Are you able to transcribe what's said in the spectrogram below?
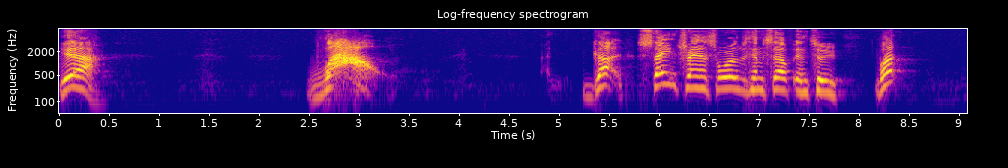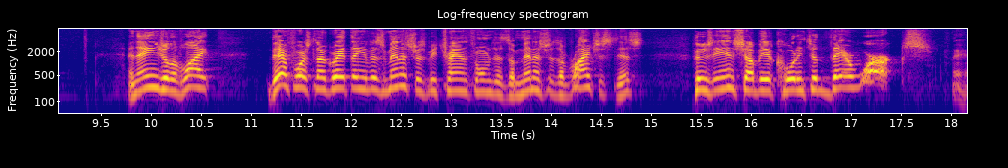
Yeah. Wow. God, Satan transforms himself into what? An angel of light. Therefore, it's no great thing if his ministers be transformed as the ministers of righteousness, whose end shall be according to their works. In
